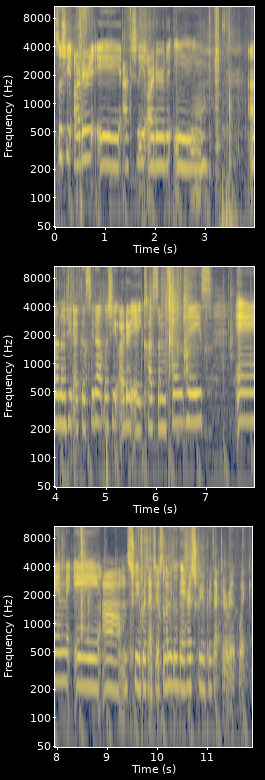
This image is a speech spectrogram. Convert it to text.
so she ordered a actually ordered a I don't know if you guys can see that, but she ordered a custom phone case and a um, screen protector. So let me go get her screen protector real quick.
